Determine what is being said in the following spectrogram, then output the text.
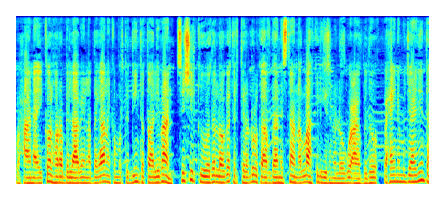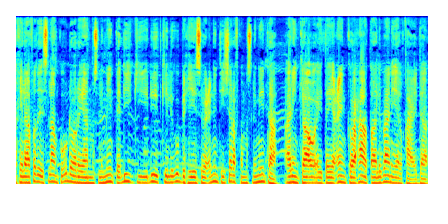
waxaana ay kol hore bilaabeen la dagaalanka murtadiinta taalibaan si shirkigooda looga tirtiro dhulka afghanistaan allah keligiisna loogu caabudo waxayna mujaahidiinta khilaafada islaamka u dhowrayaan muslimiinta dhiiggii iyo dhiidkii lagu bixiyey soo celintii sharafka muslimiinta arrinkaa oo ay dayaceen kooxaha taalibaan iyo alqaacida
